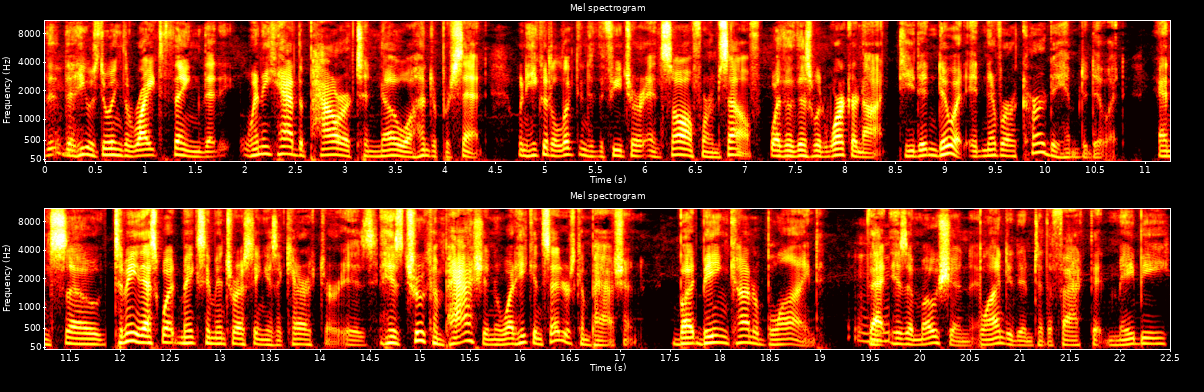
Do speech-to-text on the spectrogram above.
th- that he was doing the right thing that when he had the power to know 100%, when he could have looked into the future and saw for himself whether this would work or not, he didn't do it. It never occurred to him to do it. And so to me that's what makes him interesting as a character is his true compassion and what he considers compassion, but being kind of blind that mm-hmm. his emotion blinded him to the fact that maybe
